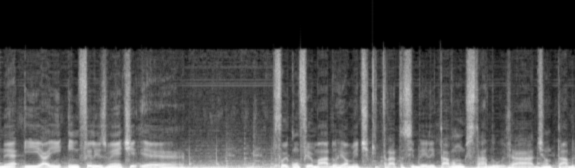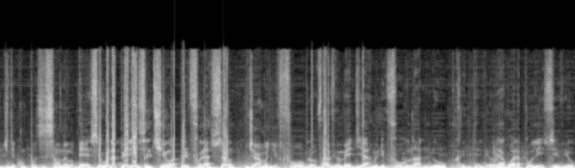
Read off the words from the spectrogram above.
né? E aí, infelizmente, é, foi confirmado realmente que trata-se dele, estava num estado já adiantado de decomposição, né, Lobo? É, segundo a perícia, ele tinha uma perfuração de arma de fogo. Provavelmente de arma de fogo na nuca, entendeu? E agora a Polícia Civil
